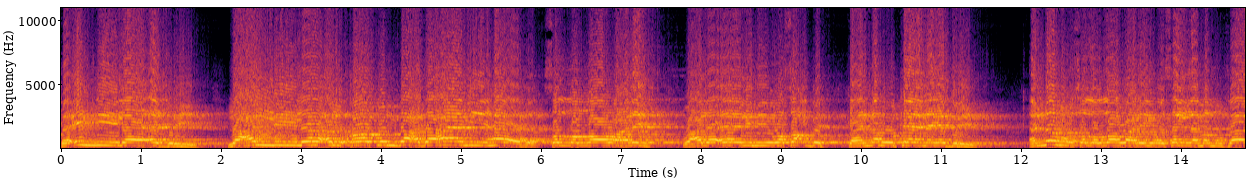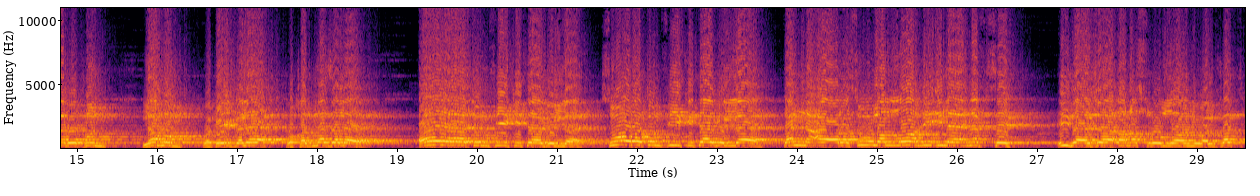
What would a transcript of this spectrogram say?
فإني لا أدري لعلي لا ألقاكم بعد عامي هذا. صلى الله عليه وعلى آله وصحبه كأنه كان يدري أنه صلى الله عليه وسلم مفارق لهم. وكيف لا؟ وقد نزل آيات في كتاب الله. سورة في كتاب الله تنعى رسول الله إلى نفسه إذا جاء نصر الله والفتح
